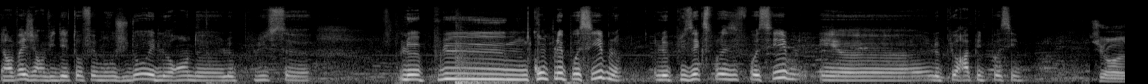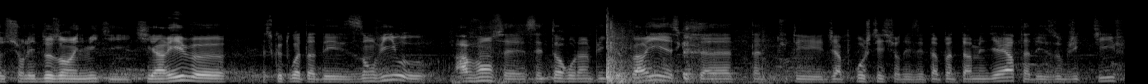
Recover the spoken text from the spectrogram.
Et en fait, j'ai envie d'étoffer mon judo et de le rendre le plus, euh, le plus complet possible, le plus explosif possible et euh, le plus rapide possible. Sur, euh, sur les deux ans et demi qui, qui arrivent, est-ce que toi, tu as des envies avant cet or olympique de Paris? Est-ce que tu t'es déjà projeté sur des étapes intermédiaires? Tu as des objectifs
